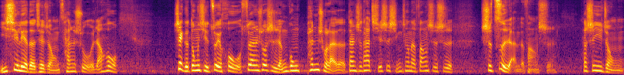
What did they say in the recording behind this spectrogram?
一系列的这种参数。然后这个东西最后虽然说是人工喷出来的，但是它其实形成的方式是是自然的方式。它是一种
